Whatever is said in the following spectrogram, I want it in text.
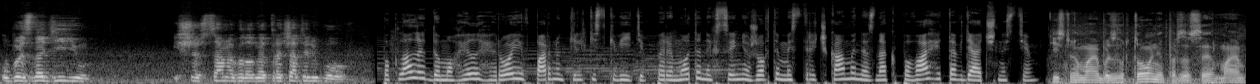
у безнадію і що саме головне втрачати любов. Поклали до могил героїв парну кількість квітів, перемотаних синьо-жовтими стрічками на знак поваги та вдячності. Дійсно, маємо бути згуртовані, перш за все, маємо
